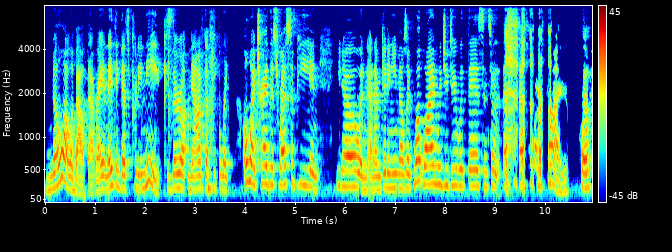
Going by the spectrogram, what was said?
know all about that, right? And they think that's pretty neat because they're now I've got people like, oh, I tried this recipe, and you know, and, and I'm getting emails like, what wine would you do with this? And so that's that's kind of fun. So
